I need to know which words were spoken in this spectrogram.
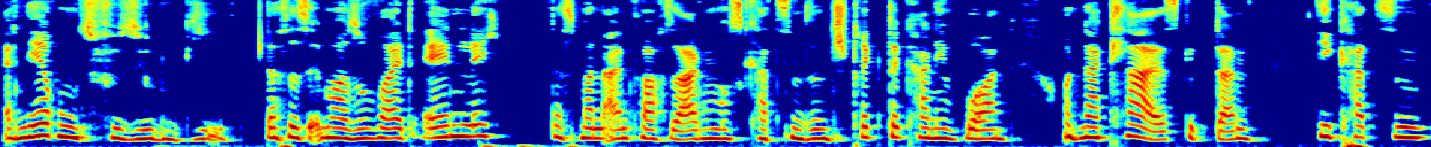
Ernährungsphysiologie. Das ist immer so weit ähnlich, dass man einfach sagen muss, Katzen sind strikte Karnivoren. Und na klar, es gibt dann die Katzen,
